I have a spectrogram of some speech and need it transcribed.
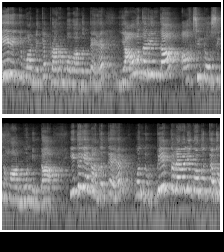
ಈ ರೀತಿ ಮಾಡಲಿಕ್ಕೆ ಪ್ರಾರಂಭವಾಗುತ್ತೆ. ಯಾವುದರಿಂದ? ಆಕ್ಸಿಟೋಸಿನ್ ಹಾರ್ಮೋನ್ ಇಂದ ಇದು ಏನಾಗುತ್ತೆ? ಒಂದು ಪೀಕ್ ಲೆವೆಲ್ಗೆ ಹೋಗುತ್ತೆ ಅದು.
